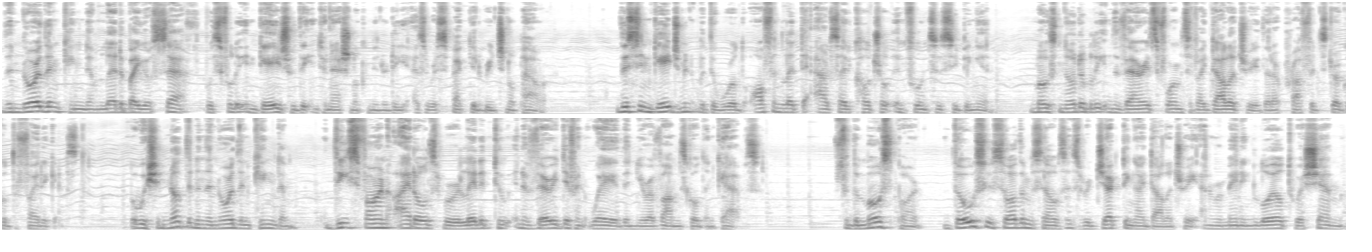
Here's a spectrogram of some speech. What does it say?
the northern kingdom, led by Yosef, was fully engaged with the international community as a respected regional power. This engagement with the world often led to outside cultural influences seeping in, most notably in the various forms of idolatry that our prophet struggled to fight against. But we should note that in the northern kingdom, these foreign idols were related to in a very different way than Yeravam's golden calves. For the most part, those who saw themselves as rejecting idolatry and remaining loyal to Hashem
